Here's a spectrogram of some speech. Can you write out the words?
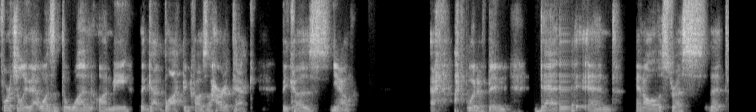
fortunately that wasn't the one on me that got blocked and caused a heart attack because, you know, I would have been dead and and all the stress that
